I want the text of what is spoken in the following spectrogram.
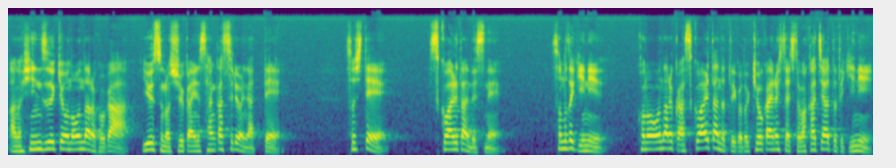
あのヒンズー教の女の子がユースの集会に参加するようになってそして救われたんですね。その時にこの女の子が救われたんだということを教会の人たちと分かち合った時に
